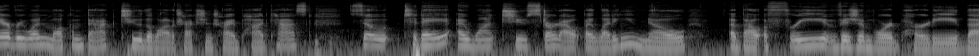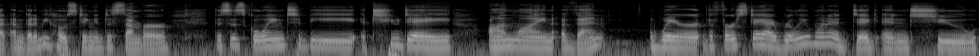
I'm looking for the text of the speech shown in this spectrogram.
Hey everyone, welcome back to the Law of Attraction Tribe podcast. So, today I want to start out by letting you know about a free vision board party that I'm going to be hosting in December. This is going to be a two day online event where the first day I really want to dig into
